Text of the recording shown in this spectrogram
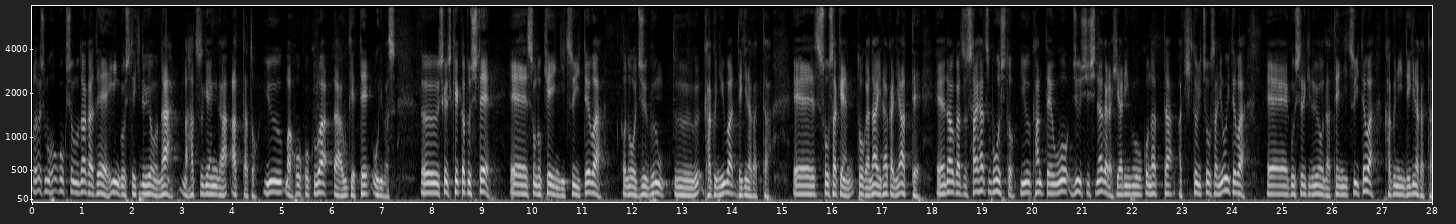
私も報告書の中で、委員ご指摘のような、まあ、発言があったという、まあ、報告は受けております。しかし、結果として、えー、その経緯については、この十分確認はできなかった。えー、捜査権等がない中にあって、えー、なおかつ再発防止という観点を重視しながらヒアリングを行った、まあ、聞き取り調査においては、えー、ご指摘のような点については確認できなかった、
